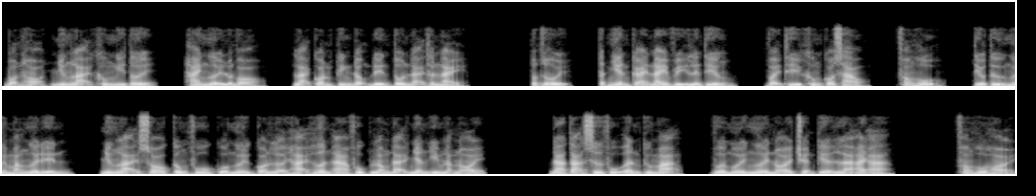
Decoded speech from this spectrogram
bọn họ nhưng lại không nghĩ tới, hai người luận võ, lại còn kinh động đến tôn đại thần này. Tốt rồi, tất nhiên cái này vị lên tiếng, vậy thì không có sao, phong hổ, tiểu tử ngươi mắng người đến, nhưng lại so công phu của ngươi còn lợi hại hơn Á Phục Long Đại Nhân im lặng nói. Đa tạ sư phụ ân cứu mạng, vừa mới người nói chuyện kia là ai a? À? Phong Hổ hỏi.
